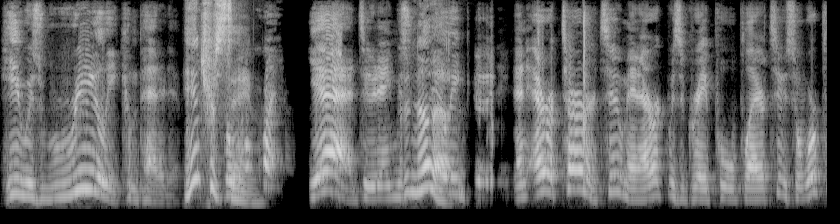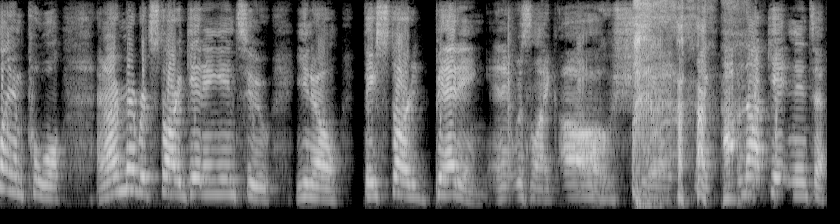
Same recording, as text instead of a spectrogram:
he was really competitive. Interesting. So yeah, dude. And he was really that. good. And Eric Turner, too, man. Eric was a great pool player, too. So we're playing pool. And I remember it started getting into, you know, they started betting and it was like oh shit. Like i'm not getting into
